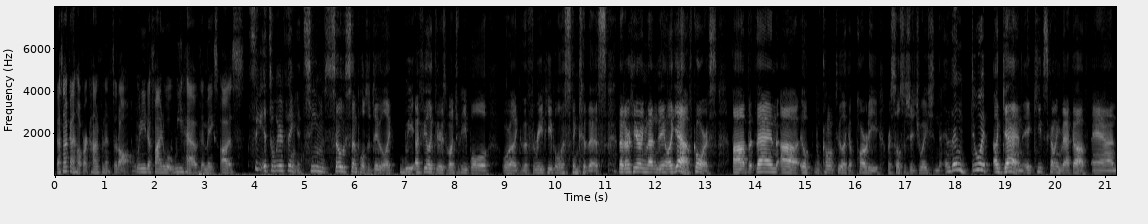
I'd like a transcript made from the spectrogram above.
that's not going to help our confidence at all. We need to find what we have that makes us See, it's a weird thing. It seems so simple to do. Like we, I feel like there's a bunch of people, or like the three people listening to this, that are hearing that and being like, "Yeah, of course." Uh, but then uh, it'll come up to like a party or social situation, and then do it again. It keeps coming back up, and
